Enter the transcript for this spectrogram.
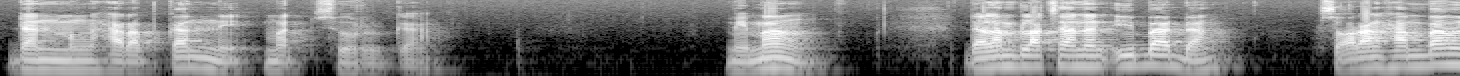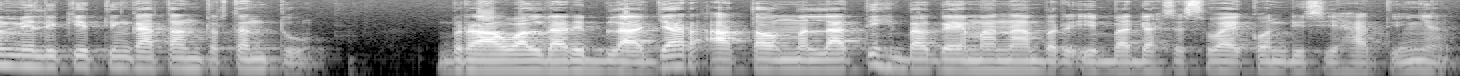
dan mengharapkan nikmat surga. Memang, dalam pelaksanaan ibadah, seorang hamba memiliki tingkatan tertentu, berawal dari belajar atau melatih bagaimana beribadah sesuai kondisi hatinya.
